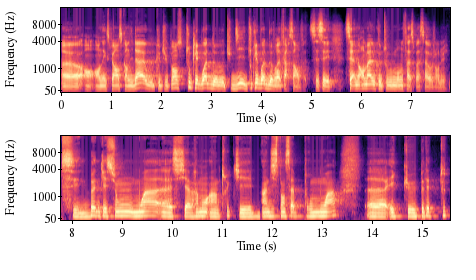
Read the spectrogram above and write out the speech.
euh, en, en, expérience candidat ou que tu penses toutes les boîtes de, tu te dis toutes les boîtes devraient faire ça en fait. C'est anormal que tout le monde fasse pas ça aujourd'hui. C'est une bonne question. Moi, euh, s'il y a vraiment un truc qui est indispensable pour moi euh, et que peut-être toutes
